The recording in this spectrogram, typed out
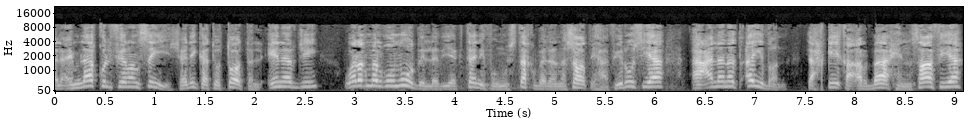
العملاق الفرنسي شركة توتال إنرجي ورغم الغموض الذي يكتنف مستقبل نشاطها في روسيا أعلنت أيضا تحقيق أرباح صافية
